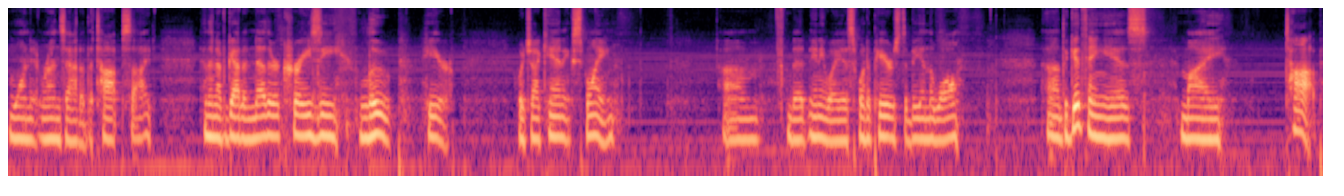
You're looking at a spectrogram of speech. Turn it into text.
one that runs out of the top side. And then I've got another crazy loop here, which I can't explain. Um, but anyway, it's what appears to be in the wall. Uh, the good thing is my top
